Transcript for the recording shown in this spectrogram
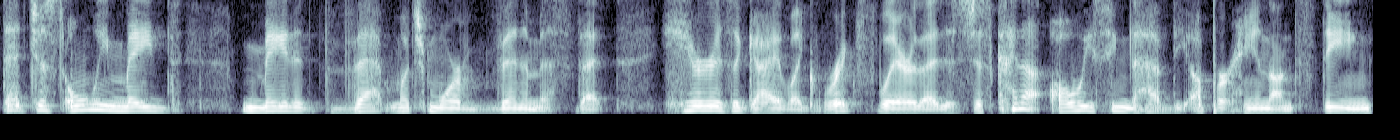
that just only made made it that much more venomous. That here is a guy like Ric Flair that is just kind of always seemed to have the upper hand on Sting,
